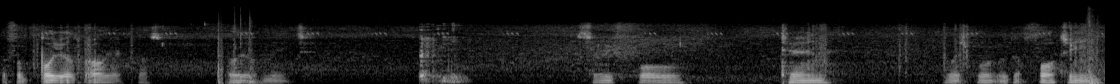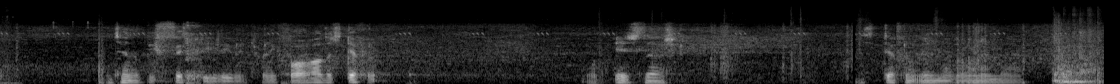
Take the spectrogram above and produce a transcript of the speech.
But for boiled, oh yeah, plus boiled meat. Sorry, full, 10, which more? We've got 14. And 10 would be 50, leaving 24. Oh, that's different. What is that? There's definitely another one in there.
